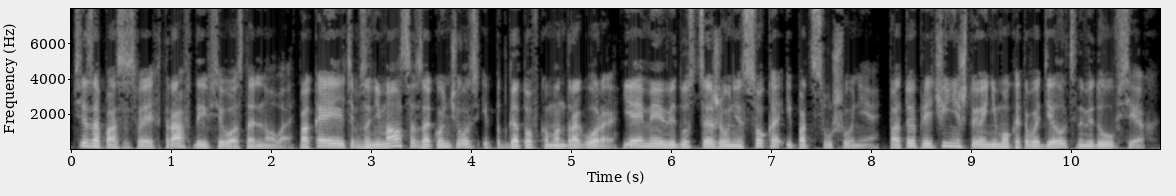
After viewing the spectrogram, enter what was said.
Все запасы своих трав, да и всего остального. Пока я этим занимался, закончилась и подготовка мандрагоры. Я имею в виду сцеживание сока и подсушивание. По той причине, что я не мог этого делать на виду у всех.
